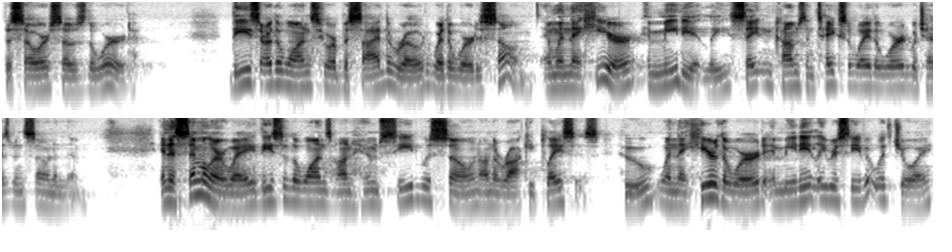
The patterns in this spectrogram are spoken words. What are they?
The sower sows the word. These are the ones who are beside the road where the word is sown. And when they hear, immediately Satan comes and takes away the word which has been sown in them. In a similar way, these are the ones on whom seed was sown on the rocky places, who, when they hear the word, immediately receive it with joy,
